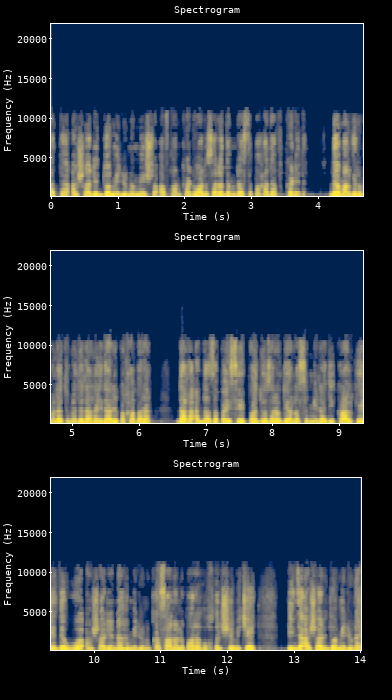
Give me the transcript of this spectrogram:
8.2 میلیونو میشتو افغان کډوالو سره د مرستې په هدف کړې ده د ملګرو ملتونو د دغه ادارې په خبره دغه اندازه پیسې په 2014 میلادي کال کې د 1.9 میلیون کسانو لپاره غوښتل شوې چې 15.2 میلیونه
